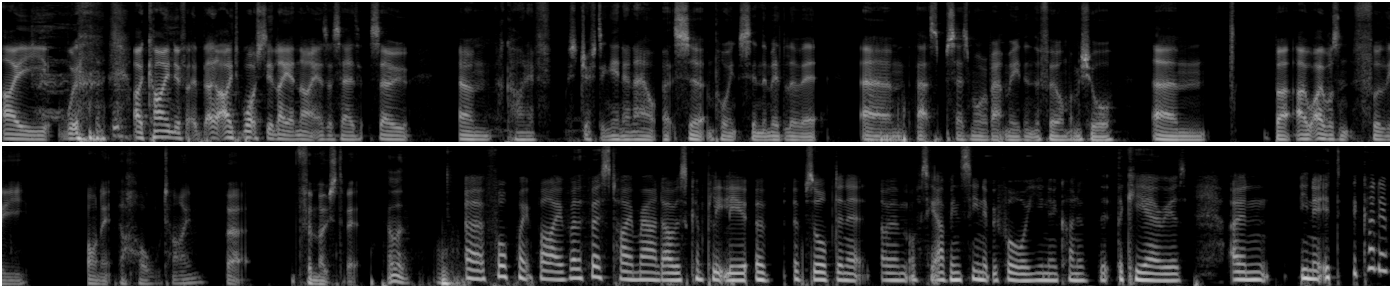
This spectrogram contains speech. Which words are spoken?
I w- I kind of I watched it late at night, as I said, so um, I kind of was drifting in and out at certain points in the middle of it. Um, that says more about me than the film, I'm sure. Um, but I, I wasn't fully on it the whole time, but for most of it. Helen. Uh, 4.5. Well, the first time round, I was completely ab- absorbed in it. Um, obviously, having seen it before, you know, kind of the, the key areas. And, you know, it, it kind of,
